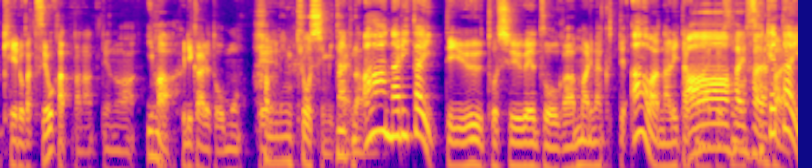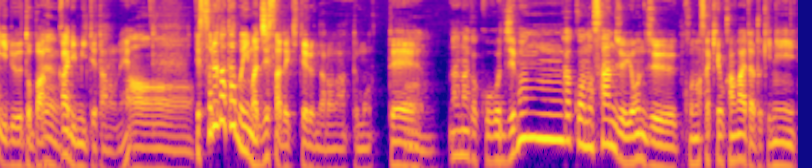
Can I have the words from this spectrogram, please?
経路が強かったなっていうのは、今振り返ると思って。反面教師みたいな。ああなりたいっていう年上像があんまりなくて、ああはなりたくないっていう、その避けたいルートばっかり見てたのね。あで、それが多分今時差で来てるんだろうなって思って、うんななんかこう自分がこの30、40、この先を考えたときに、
